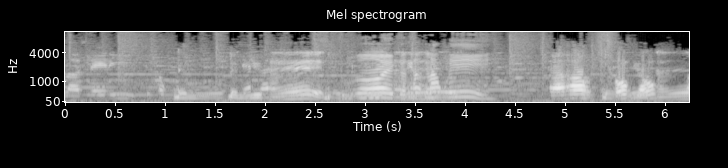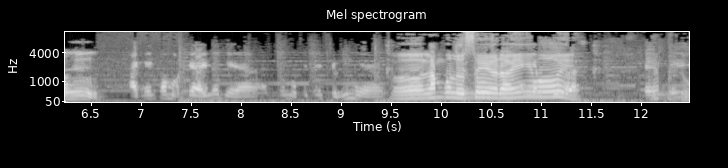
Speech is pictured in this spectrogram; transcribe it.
LC đi chứ không đừng đừng như thế đừng Đúng rồi, cẩn thận. Long đi Ờ, không đúng thế. Anh ấy có một cái ấy nữa kìa anh có một cái trái trứng nè. Ờ, 5 con LC ở đấy anh em ơi. đồ.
